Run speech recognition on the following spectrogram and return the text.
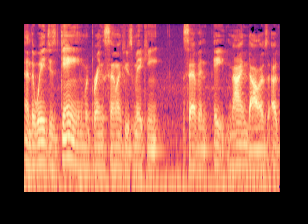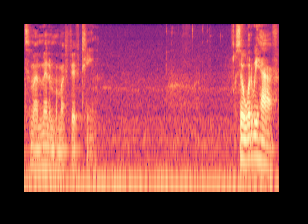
and the wages gain would bring someone who's making seven, eight, nine dollars up to a minimum of fifteen. So what do we have?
